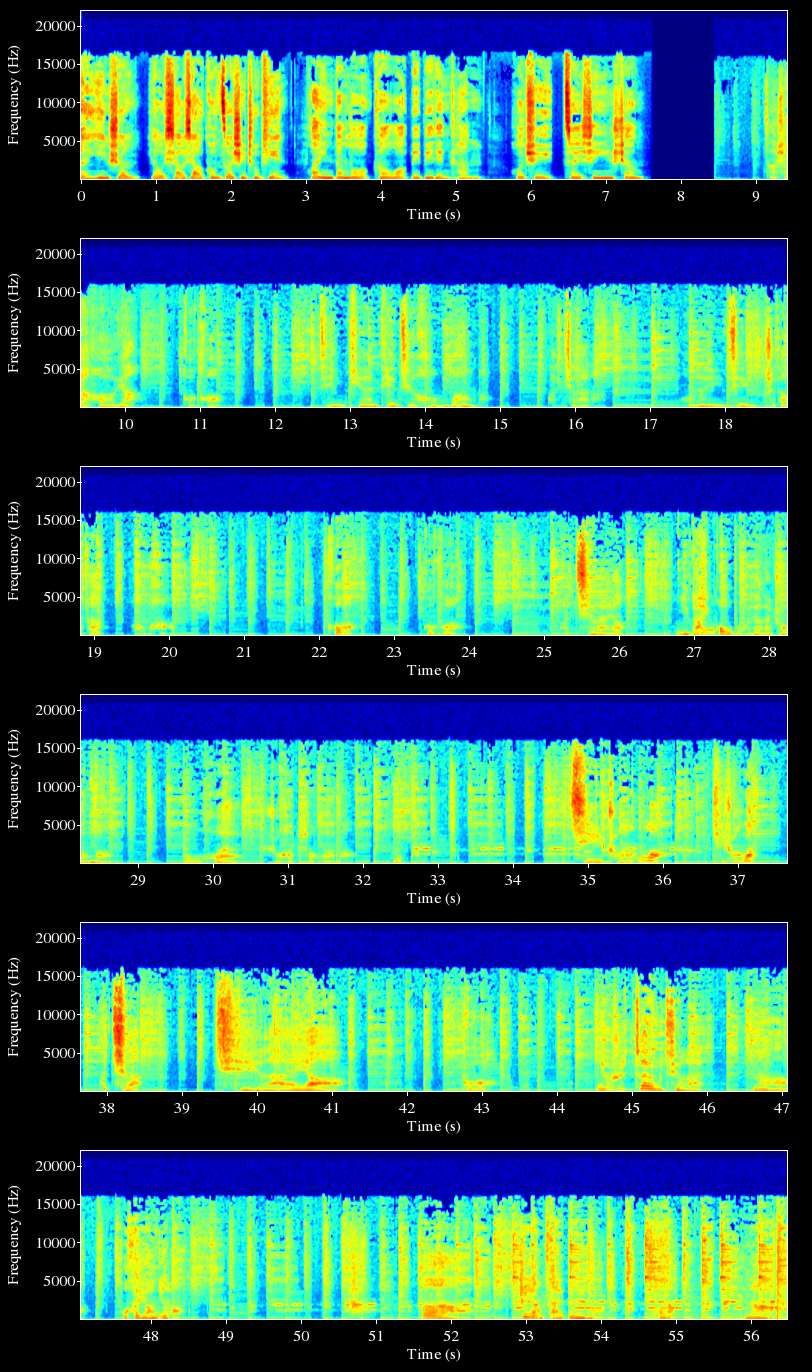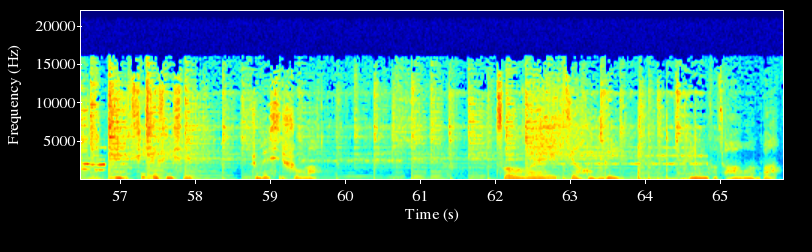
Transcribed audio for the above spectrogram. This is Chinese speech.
本音声由小小工作室出品，欢迎登录科我 bb 点 com 获取最新音声。早上好呀，哥哥。今天天气很棒呢，快起来了，我们一起吃早餐，好不好？哥，哥哥，快起来呀！你答应过我不会再赖床的。不会说话不算话吧？嗯，起床了，起床了，快起来，起来呀，哥！你要是再不起来，那我可咬你了。啊，这样才对嘛！好了，那你清醒清醒。准备洗漱了，作为奖励，给你一个早安吻吧。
